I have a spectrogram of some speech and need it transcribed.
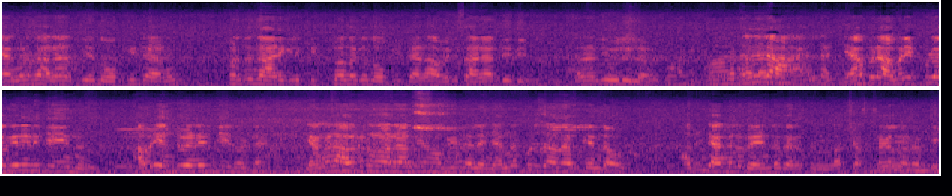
ഞങ്ങളുടെ സ്ഥാനാർത്ഥിയെ നോക്കിയിട്ടാണ് ഇപ്പുറത്ത് നിന്ന് ആരെങ്കിലും കിട്ടുമെന്നൊക്കെ നോക്കിയിട്ടാണ് അവർ സ്ഥാനാർത്ഥി തരും. സ്ഥാനാർത്ഥി പോലും ഇല്ല അവർ അല്ല അല്ല ഞാൻ പറയാം അവരെപ്പോഴും അങ്ങനെയാണ് ചെയ്യുന്നത്. അവരെന്ത് വേണേലും ചെയ്തോട്ടെ. ഞങ്ങൾ അവരുടെ സ്ഥാനാർത്ഥിയെ നോക്കിയിട്ടല്ല ഞങ്ങൾക്കൊരു സ്ഥാനാർത്ഥി ഉണ്ടാവും. അത് ഞങ്ങൾ വേണ്ട തരത്തിലുള്ള ചർച്ചകൾ നടത്തി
